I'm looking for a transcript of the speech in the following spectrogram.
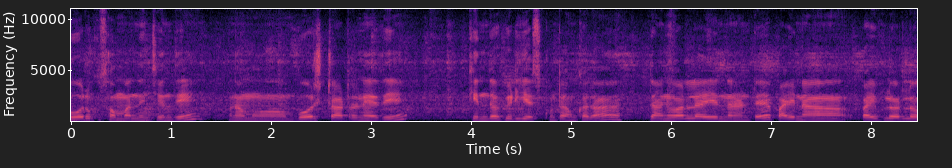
బోరుకు సంబంధించింది. మనము బోర్ స్టార్టర్ అనేది కింద ఫిట్ చేసుకుంటాం కదా దానివల్ల ఏంటంటే పైన పై ఫ్లోర్లో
